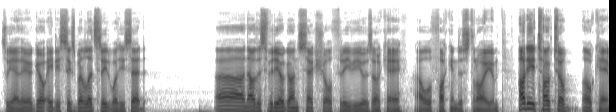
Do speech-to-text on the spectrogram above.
So yeah, there you go, 86. But let's read what he said. Uh, now this video gone sexual, free views. Okay, I will fucking destroy you. How do you talk to a... Okay.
